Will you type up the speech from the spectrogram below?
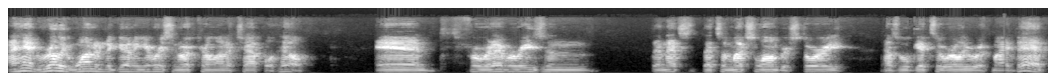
I had really wanted to go to University of North Carolina Chapel Hill, and for whatever reason, and that's that's a much longer story, as we'll get to earlier with my dad,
